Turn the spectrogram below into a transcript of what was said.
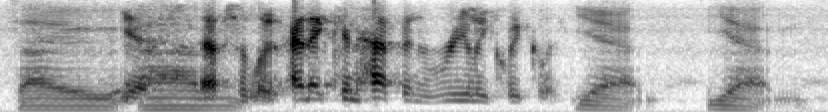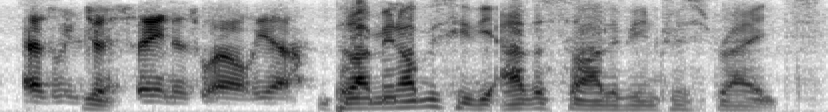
So, Yeah, um, absolutely, and it can happen really quickly, Yeah, yeah. As we've just seen as well. Yeah. But I mean, obviously, the other side of interest rates,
